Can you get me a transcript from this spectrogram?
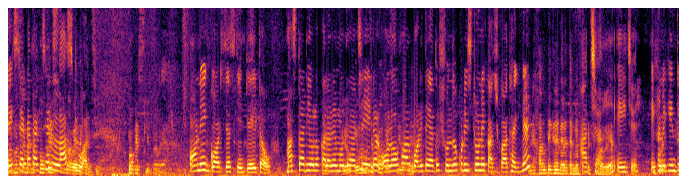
Next একটা থাকছে last one. পকেট স্লিপ হবে অনেক গর্জিয়াস কিন্তু এটাও। মাস্টার্ড ইয়েলো কালারের মধ্যে আছে এটার অল ওভার বডিতে এত সুন্দর করে স্টোনে কাজ করা থাকবে। হাতে এখানে বেড়ে থাকবে আচ্ছা এই যে এখানে কিন্তু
